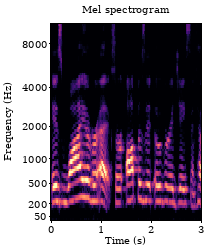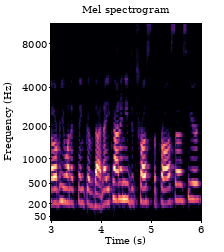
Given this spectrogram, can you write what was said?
is y over x or opposite over adjacent, however you want to think of that. Now you kind of need to trust the process here.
